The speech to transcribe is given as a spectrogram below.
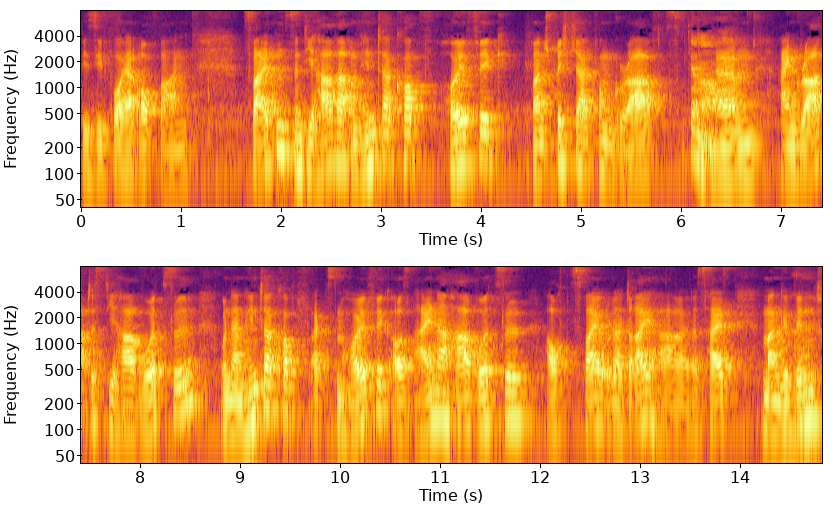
wie sie vorher auch waren. Zweitens sind die Haare am Hinterkopf häufig, man spricht ja von Grafts. Genau. Ähm, ein Graft ist die Haarwurzel und am Hinterkopf wachsen häufig aus einer Haarwurzel auch zwei oder drei Haare. Das heißt, man gewinnt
